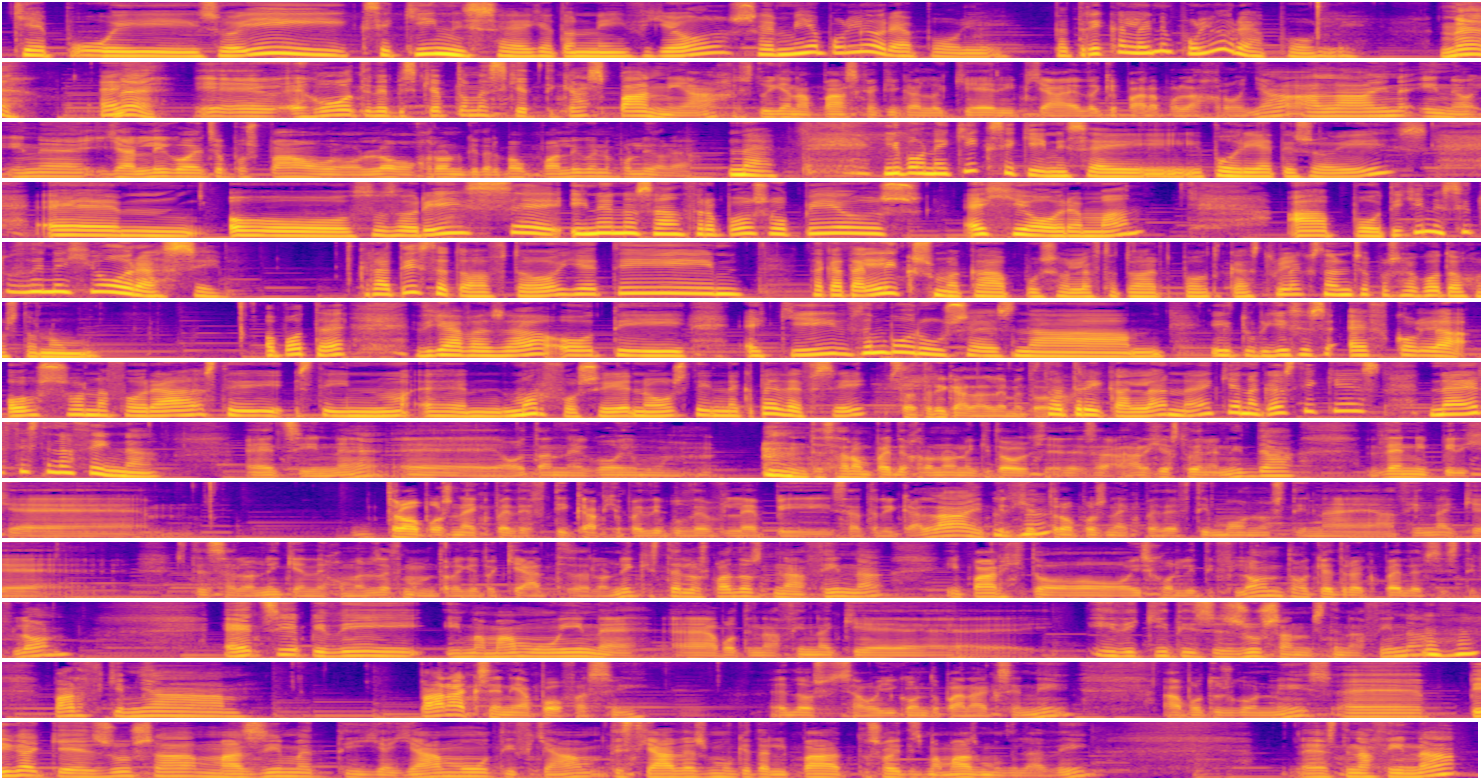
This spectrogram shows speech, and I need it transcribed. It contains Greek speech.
και που η ζωή ξεκίνησε για τον ίδιο σε μια πολύ ωραία πόλη. Τα Τρίκαλα είναι πολύ ωραία πόλη. Ναι, ε; ναι. Ε, εγώ την επισκέπτομαι σχετικά σπάνια, Χριστούγεννα, Πάσχα και καλοκαίρι πια εδώ και πάρα πολλά χρόνια, αλλά είναι, είναι, είναι για λίγο έτσι όπως πάω λόγω χρόνου και τα λοιπά που πάω λίγο είναι πολύ ωραία. Ναι. Λοιπόν, εκεί ξεκίνησε η πορεία της ζωής. Ε, ο Θοδωρής ε, είναι ένας άνθρωπος ο οποίος έχει όραμα, από τη γέννησή του δεν έχει όραση. Κρατήστε το αυτό γιατί θα καταλήξουμε κάπου σε όλο αυτό το art podcast, τουλάχιστον έτσι όπως εγώ το έχω στο νου μου. Οπότε διάβαζα ότι εκεί δεν μπορούσες να λειτουργήσεις εύκολα όσον αφορά στη, στην ε, μόρφωση, ενώ στην εκπαίδευση. Στα τρίκαλα λέμε τώρα. Στα τρίκαλα, ναι, και αναγκάστηκες να έρθεις στην Αθήνα. Έτσι είναι. Ε, όταν εγώ ήμουν 4-5 χρονών εκεί το αρχές του 90 δεν υπήρχε τρόπος να εκπαιδευτεί κάποιο παιδί που δεν βλέπει στα τρίκαλα. Υπήρχε mm-hmm. τρόπος να εκπαιδευτεί μόνο στην ε, Αθήνα και στη Θεσσαλονίκη ενδεχομένως. Δεν θυμάμαι τώρα για το ΚΕΑΤ τη Θεσσαλονίκης. Τέλος πάντων στην Αθήνα υπάρχει το η Σχολή Τυφλών, το Κέντρο Εκπαίδευσης Τυφλών. Έτσι, επειδή η μαμά μου είναι ε, από την Αθήνα και οι δικοί της ζούσαν στην Αθήνα, mm-hmm. πάρθηκε μια παράξενη απόφαση εντός εισαγωγικών το παράξενη από τους γονείς ε, πήγα και ζούσα μαζί με τη γιαγιά μου, τη θιά, τις θιάδες μου και τα λοιπά, το σόι της μαμάς μου δηλαδή ε, στην Αθήνα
